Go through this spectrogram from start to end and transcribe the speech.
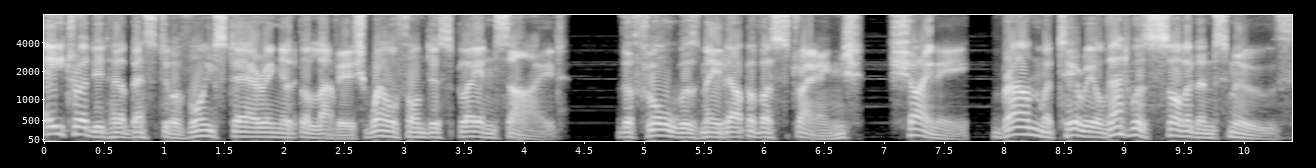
Atra did her best to avoid staring at the lavish wealth on display inside. The floor was made up of a strange, shiny, brown material that was solid and smooth,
